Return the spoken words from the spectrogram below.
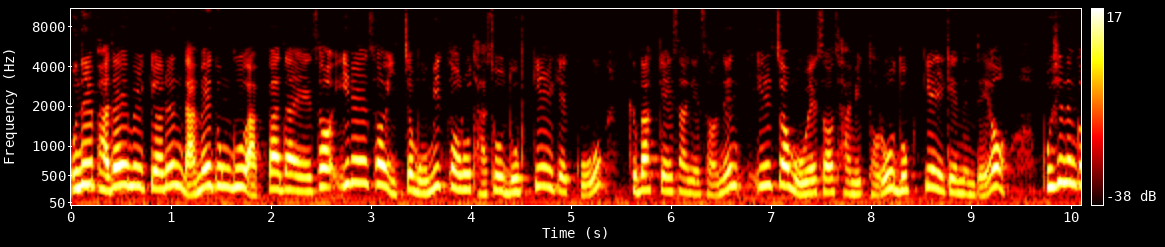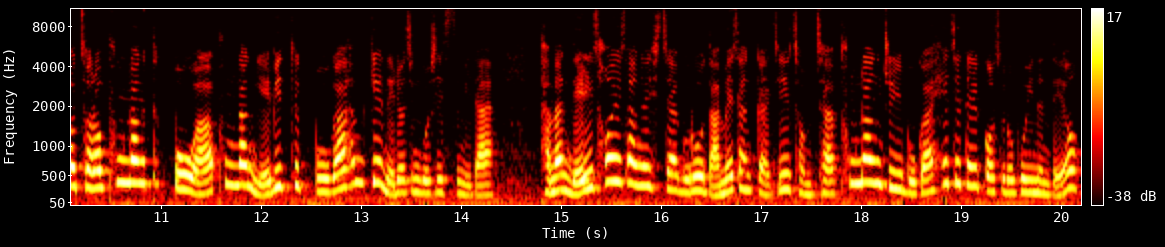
오늘 바다의 물결은 남해 동부 앞바다에서 1에서 2.5m로 다소 높게 일겠고 그 밖의 해상에서는 1.5에서 4m로 높게 일겠는데요. 보시는 것처럼 풍랑특보와 풍랑예비특보가 함께 내려진 곳이 있습니다. 다만 내일 서해상을 시작으로 남해상까지 점차 풍랑주의보가 해제될 것으로 보이는데요.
